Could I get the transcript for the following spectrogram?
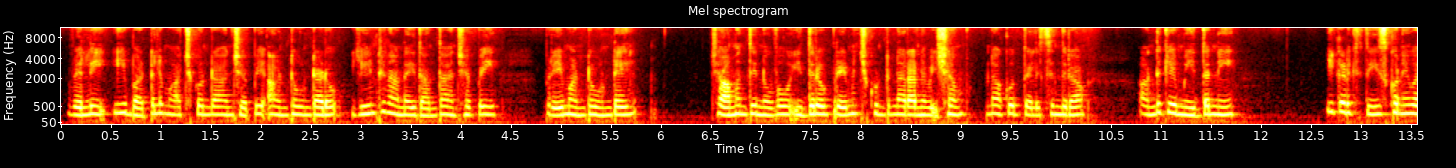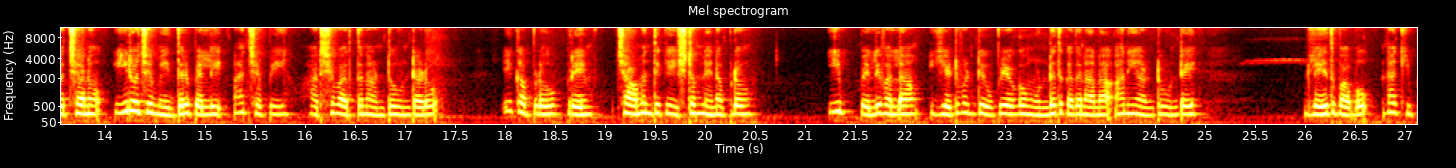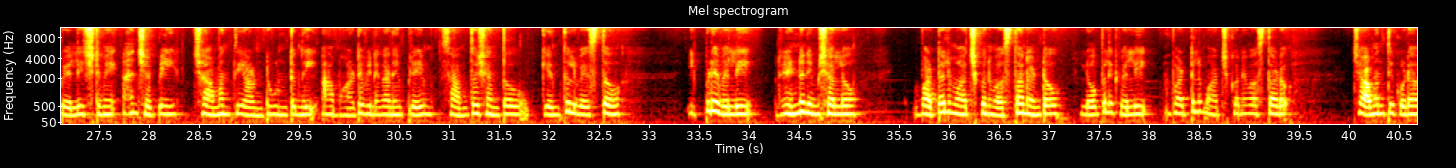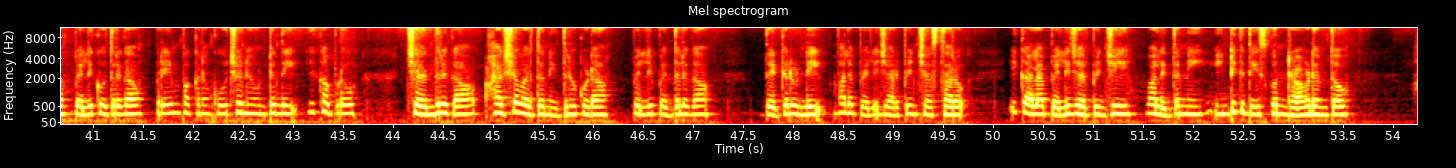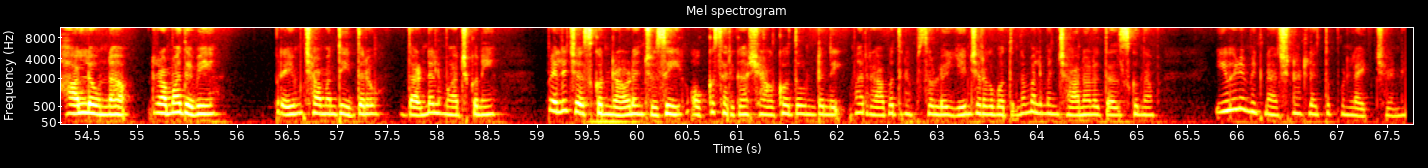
వెళ్ళి ఈ బట్టలు మార్చుకునిరా అని చెప్పి అంటూ ఉంటాడు. ఏంటి నాన్న ఇదంతా అని చెప్పి ప్రేమ్ అంటూ ఉంటే చామంతి నువ్వు ఇద్దరు ప్రేమించుకుంటున్నారన్న విషయం నాకు తెలిసిందిరా. అందుకే మీ ఇద్దరిని ఇక్కడికి తీసుకొని వచ్చాను. ఈరోజే మీ ఇద్దరు పెళ్ళి అని చెప్పి హర్షవర్ధన్ అంటూ ఉంటాడు. ఇకప్పుడు ప్రేమ్ చామంతికి ఇష్టం లేనప్పుడు ఈ పెళ్ళి వల్ల ఎటువంటి ఉపయోగం ఉండదు కదా నాన్న అని అంటూ ఉంటే లేదు బాబు నాకు ఈ పెళ్ళి ఇష్టమే అని చెప్పి చామంతి అంటూ ఉంటుంది. ఆ మాట వినగానే ప్రేమ్ సంతోషంతో గెంతులు వేస్తూ ఇప్పుడే వెళ్ళి రెండు నిమిషాల్లో బట్టలు మార్చుకొని వస్తానంటో లోపలికి వెళ్ళి బట్టలు మార్చుకొని వస్తాడు. చామంతి కూడా పెళ్ళి కూతురుగా ప్రేమ్ పక్కన కూర్చొని ఉంటుంది. ఇక అప్పుడు చంద్రిక హర్షవర్ధన్ ఇద్దరు కూడా పెళ్ళి పెద్దలుగా దగ్గరుండి వాళ్ళ పెళ్ళి జరిపించేస్తారు. ఇక అలా పెళ్ళి జరిపించి వాళ్ళిద్దరిని ఇంటికి తీసుకొని రావడంతో హాల్లో ఉన్న రమాదేవి ప్రేమ్ చామంతి ఇద్దరు దండలు మార్చుకొని పెళ్ళి చేసుకుని రావడం చూసి ఒక్కసారిగా షాక్ అవుతూ ఉంటుంది. మరి రాబోతున్న ఎపిసోడ్లో ఏం జరగబోతుందో మళ్ళీ మన ఛానల్లో తెలుసుకుందాం. ఈ వీడియో మీకు నచ్చినట్లయితే తప్పని లైక్ చేయండి.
